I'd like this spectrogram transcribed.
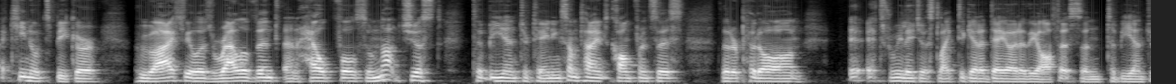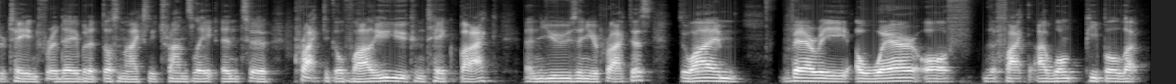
a keynote speaker who I feel is relevant and helpful. So, not just to be entertaining, sometimes conferences that are put on, it's really just like to get a day out of the office and to be entertained for a day, but it doesn't actually translate into practical value you can take back and use in your practice. So, I'm very aware of the fact I want people that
